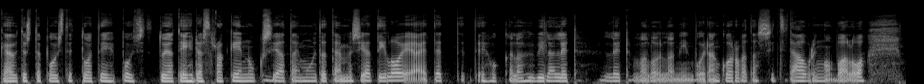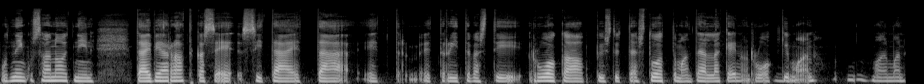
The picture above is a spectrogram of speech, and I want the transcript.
käytöstä poistettua te, poistettuja tehdasrakennuksia mm. tai muita tämmöisiä tiloja, että, että tehokkailla hyvillä LED, LED-valoilla niin voidaan korvata sit sitä auringonvaloa. Mutta niin kuin sanoit, niin tämä ei vielä ratkaise sitä, että, että, että riittävästi ruokaa pystyttäisiin tuottamaan tällä keinon ruokkimaan maailman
